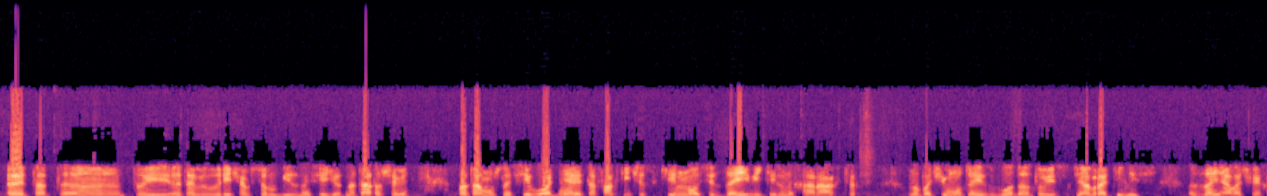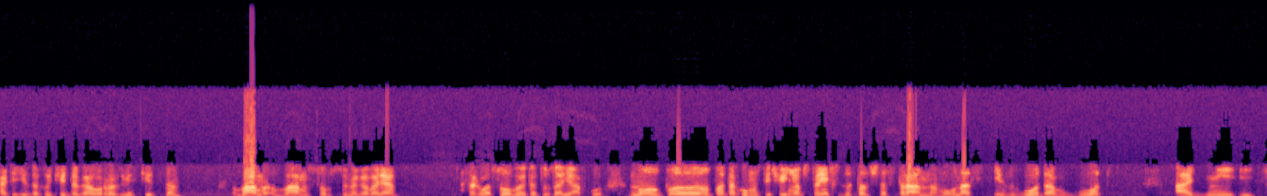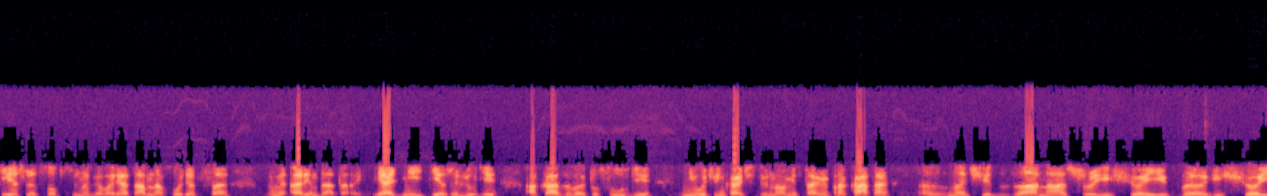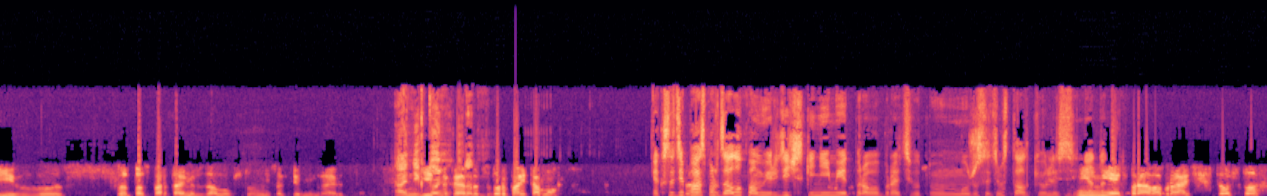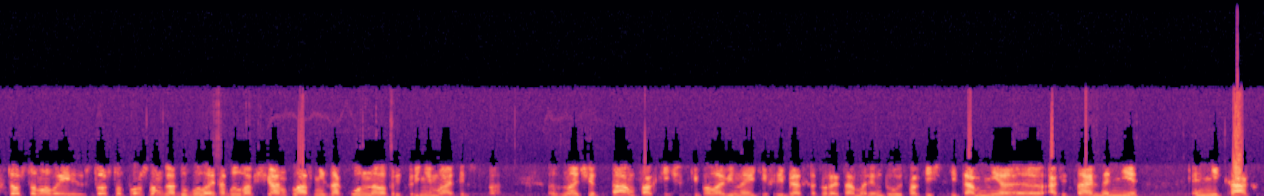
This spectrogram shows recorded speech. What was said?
этот, э, то и это речь о всем бизнесе идет на Татушеве, потому что сегодня это фактически носит заявительный характер, но почему-то из года, то есть обратились с заявочкой, хотите заключить договор, разместиться, вам, вам, собственно говоря, согласовывают эту заявку. Но по, по такому стечению обстоятельств достаточно странному, у нас из года в год одни и те же, собственно говоря, там находятся м, арендаторы. И одни и те же люди оказывают услуги не очень качественного местами проката, э, значит, за наш еще и, еще и в- с паспортами в залог, что мне совсем не нравится. А никто Есть не... такая процедура, поэтому А, кстати, Да. паспорт залог, по-моему, юридически не имеет права брать. Вот мы уже с этим сталкивались. не имеет права брать. То, что, то, что мы вы, то, что в прошлом году было, это был вообще анклав незаконного предпринимательства. Значит, там фактически половина этих ребят, которые там арендуют, фактически там не э, официально не никак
